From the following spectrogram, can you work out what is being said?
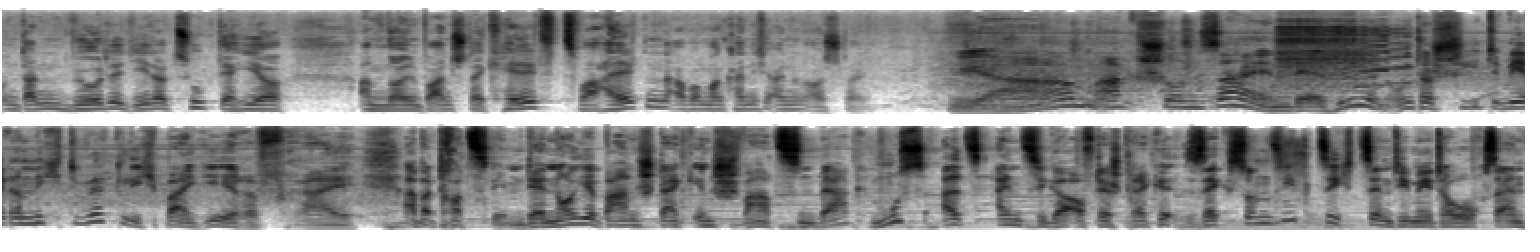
und dann würde jeder Zug, der hier am neuen Bahnsteig hält, zwar halten, aber man kann nicht ein- und aussteigen. Ja, mag schon sein. Der Höhenunterschied wäre nicht wirklich barrierefrei. Aber trotzdem, der neue Bahnsteig in Schwarzenberg muss als einziger auf der Strecke 76 cm hoch sein.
